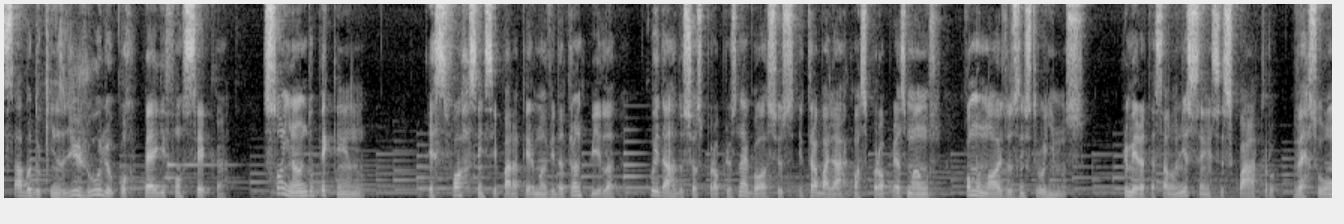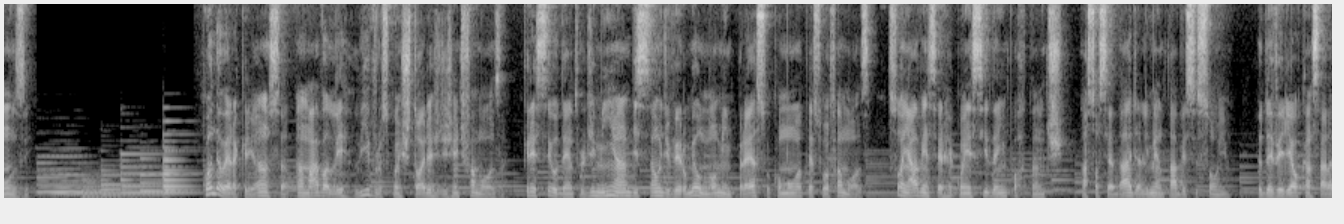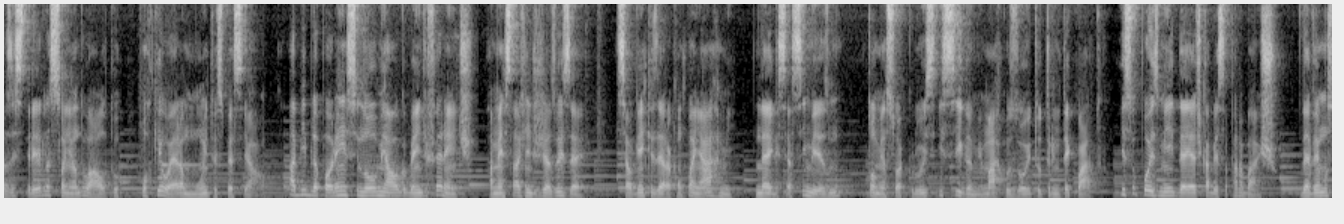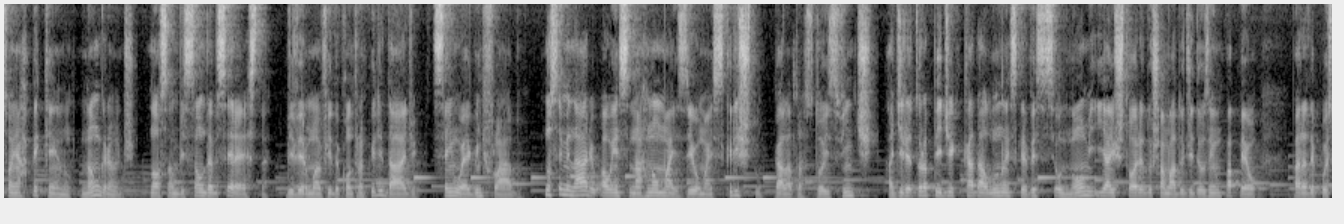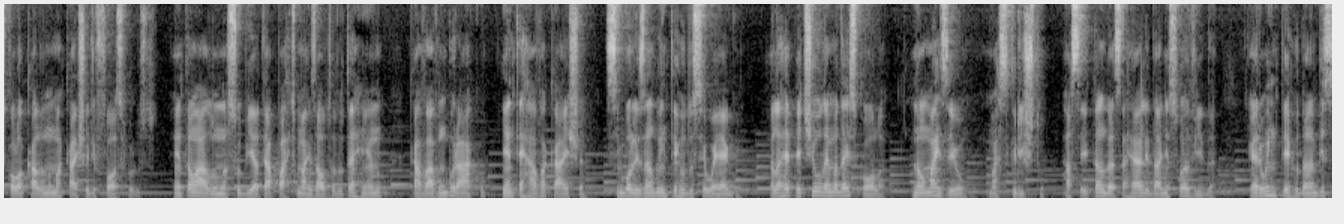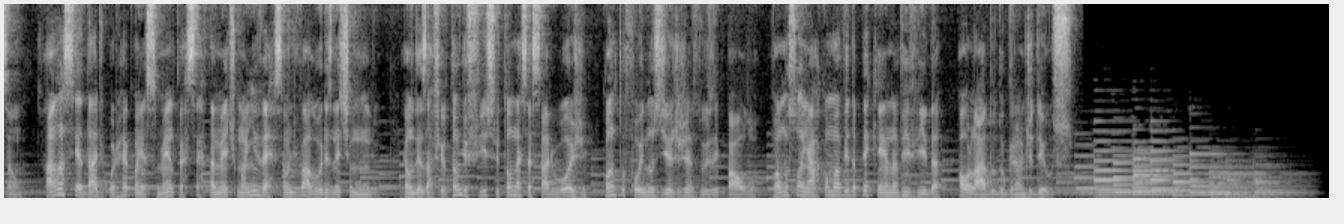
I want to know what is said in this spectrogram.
Sábado 15 de julho, por Peg Fonseca. Sonhando pequeno. Esforcem-se para ter uma vida tranquila, cuidar dos seus próprios negócios e trabalhar com as próprias mãos, como nós os instruímos. 1 Tessalonicenses 4, verso 11. Quando eu era criança, amava ler livros com histórias de gente famosa. Cresceu dentro de mim a ambição de ver o meu nome impresso como uma pessoa famosa. Sonhava em ser reconhecida e importante. A sociedade alimentava esse sonho. Eu deveria alcançar as estrelas sonhando alto, porque eu era muito especial. A Bíblia, porém, ensinou-me algo bem diferente. A mensagem de Jesus é: se alguém quiser acompanhar-me, negue-se a si mesmo, tome a sua cruz e siga-me. Marcos 8:34. Isso pôs minha ideia de cabeça para baixo. Devemos sonhar pequeno, não grande. Nossa ambição deve ser esta: viver uma vida com tranquilidade, sem o ego inflado. No seminário, ao ensinar não mais eu, mas Cristo, Gálatas 2:20, a diretora pedia que cada aluna escrevesse seu nome e a história do chamado de Deus em um papel, para depois colocá-lo numa caixa de fósforos. Então a aluna subia até a parte mais alta do terreno, cavava um buraco e enterrava a caixa, simbolizando o enterro do seu ego. Ela repetiu o lema da escola: Não mais eu, mas Cristo, aceitando essa realidade em sua vida. Era o enterro da ambição. A ansiedade por reconhecimento é certamente uma inversão de valores neste mundo. É um desafio tão difícil e tão necessário hoje quanto foi nos dias de Jesus e Paulo. Vamos sonhar com uma vida pequena vivida ao lado do grande Deus.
